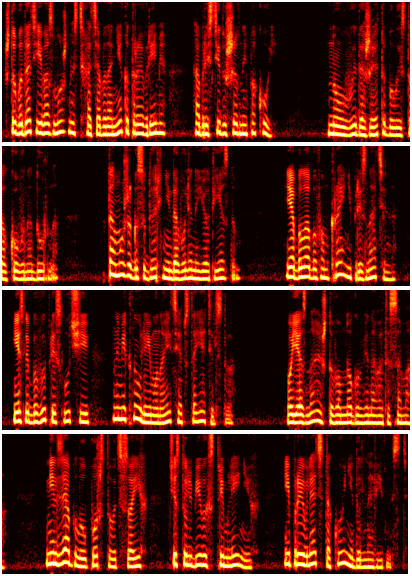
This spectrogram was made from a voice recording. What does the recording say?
чтобы дать ей возможность хотя бы на некоторое время обрести душевный покой. Но, увы, даже это было истолковано дурно. К тому же государь недоволен ее отъездом. Я была бы вам крайне признательна, если бы вы при случае намекнули ему на эти обстоятельства. О, я знаю, что во многом виновата сама. Нельзя было упорствовать в своих честолюбивых стремлениях и проявлять такую недальновидность.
